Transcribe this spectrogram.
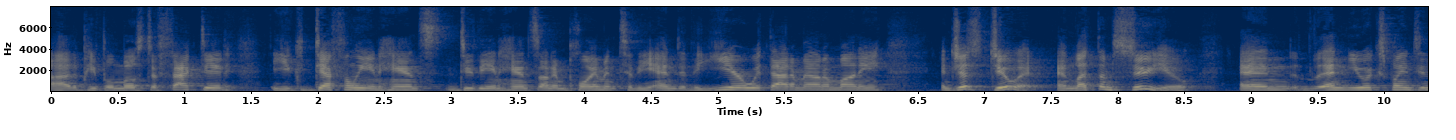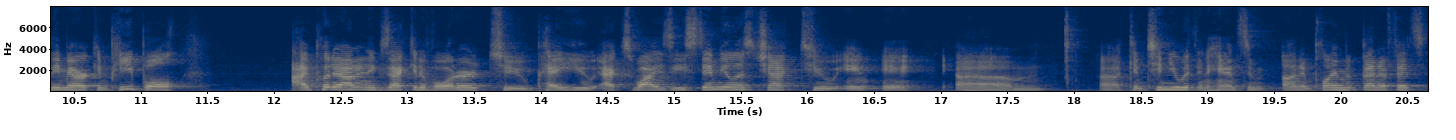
uh, the people most affected. You could definitely enhance, do the enhanced unemployment to the end of the year with that amount of money, and just do it and let them sue you. And then you explain to the American people, I put out an executive order to pay you XYZ stimulus check to in, in, um, uh, continue with enhanced unemployment benefits.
